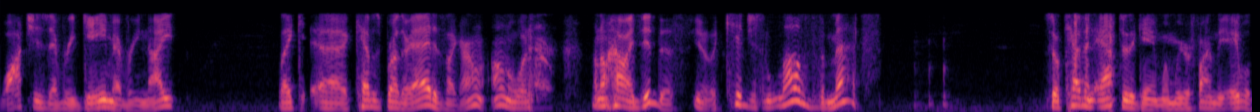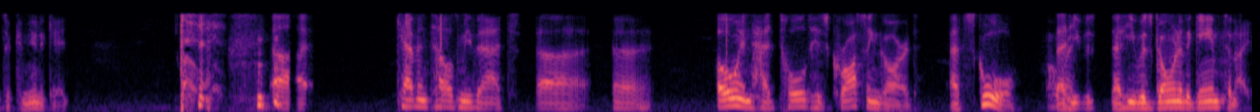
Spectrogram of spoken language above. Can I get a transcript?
watches every game every night. Like uh Kev's brother Ed is like, I don't, I don't know what, I don't know how I did this. You know, the kid just loves the Mets. So Kevin, after the game, when we were finally able to communicate, uh, Kevin tells me that uh, uh, Owen had told his crossing guard at school All that right. he was that he was going to the game tonight.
